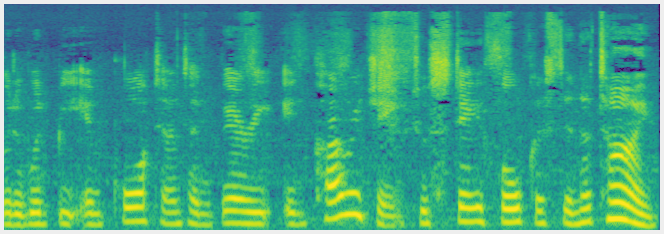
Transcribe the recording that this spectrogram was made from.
but it would be important and very encouraging to stay focused in a time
